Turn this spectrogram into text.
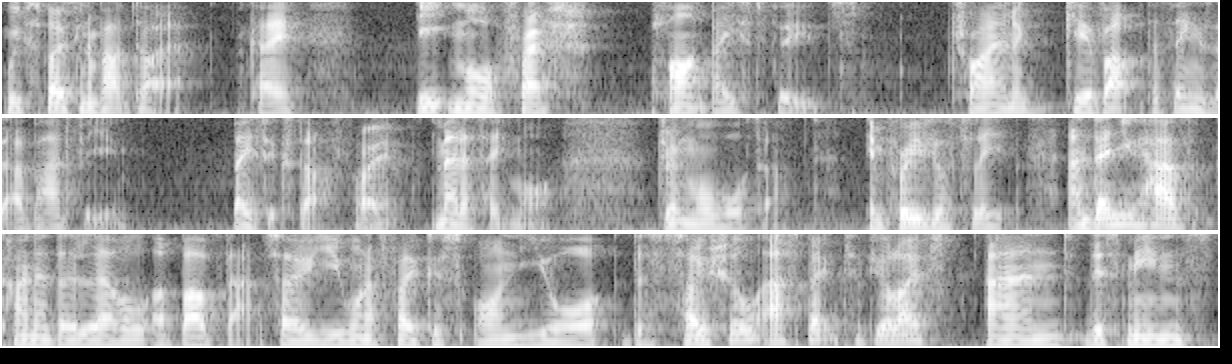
we've spoken about diet. Okay, eat more fresh plant-based foods. Try and give up the things that are bad for you. Basic stuff, right? Meditate more. Drink more water improve your sleep and then you have kind of the level above that. So you want to focus on your the social aspect of your life and this means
